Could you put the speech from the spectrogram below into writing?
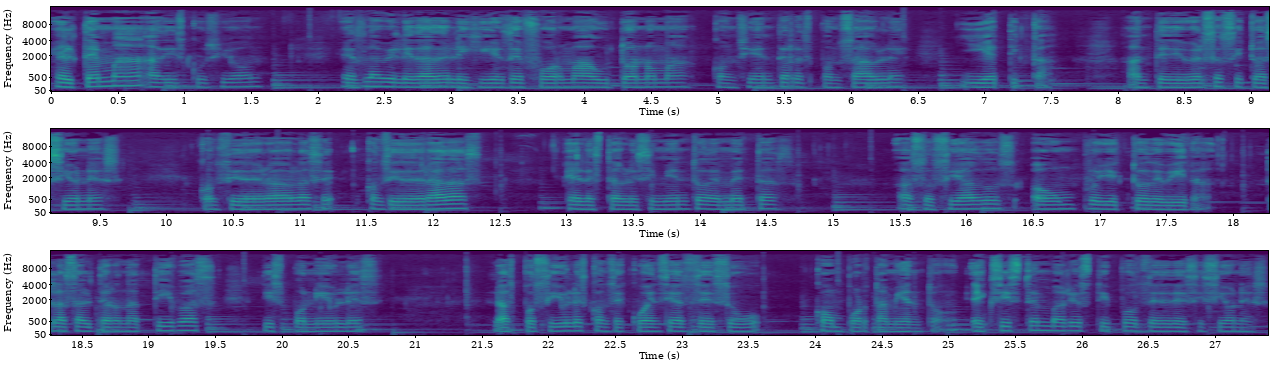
el tema a discusión es la habilidad de elegir de forma autónoma, consciente, responsable y ética ante diversas situaciones consideradas, consideradas el establecimiento de metas asociados a un proyecto de vida, las alternativas disponibles, las posibles consecuencias de su comportamiento. Existen varios tipos de decisiones.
